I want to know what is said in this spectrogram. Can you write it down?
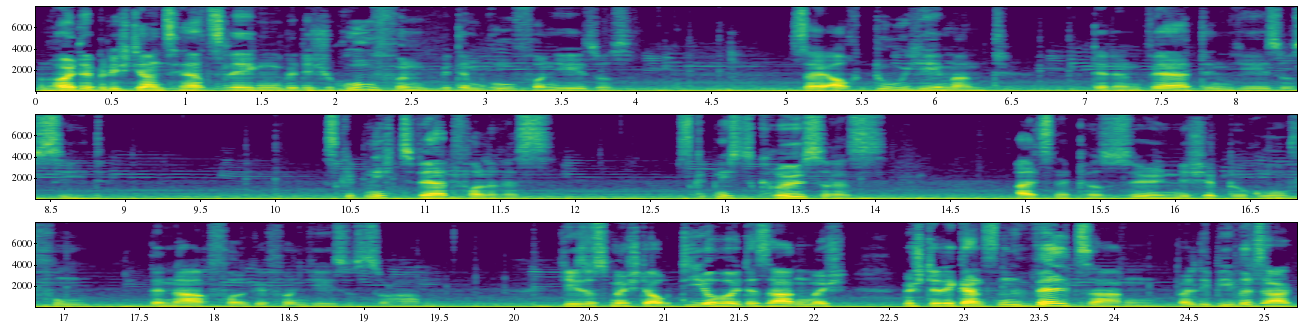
Und heute will ich dir ans Herz legen, will ich rufen mit dem Ruf von Jesus. Sei auch du jemand, der den Wert in Jesus sieht. Es gibt nichts Wertvolleres, es gibt nichts Größeres, als eine persönliche Berufung der Nachfolge von Jesus zu haben. Jesus möchte auch dir heute sagen, möchte der ganzen Welt sagen, weil die Bibel sagt,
